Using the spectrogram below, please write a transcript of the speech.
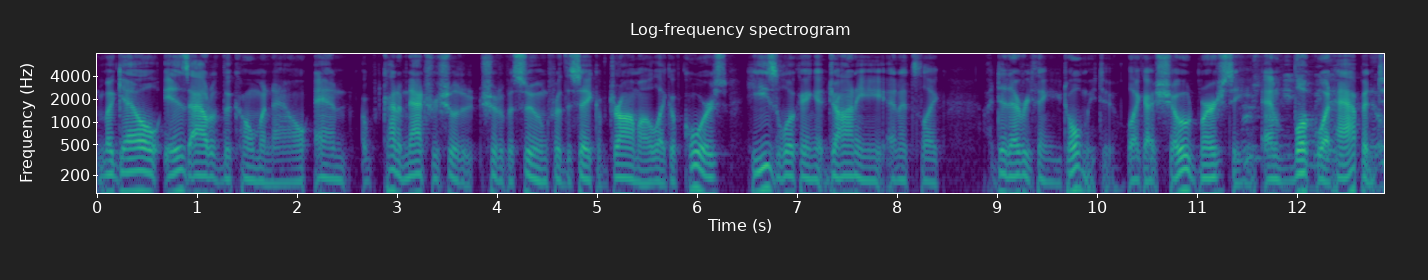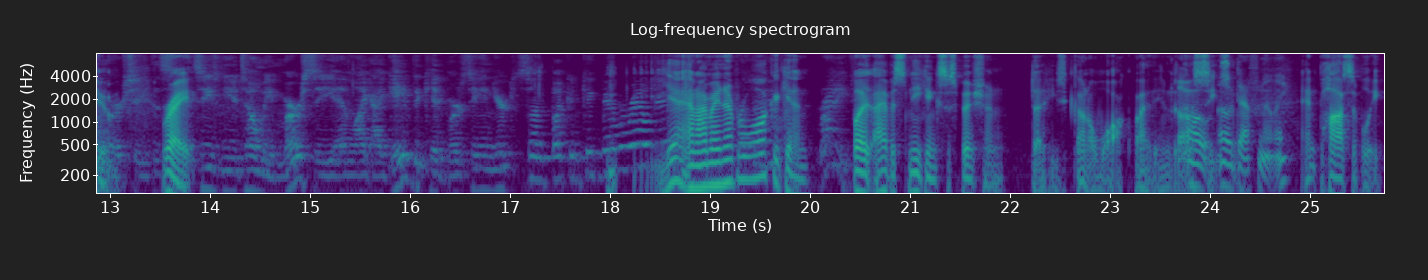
miguel is out of the coma now and kind of naturally should should have assumed for the sake of drama like of course he's looking at johnny and it's like i did everything you told me to like i showed mercy First and look what happened no to mercy. Right season, you tell me mercy, and like I gave the kid mercy, and your son fucking kicked me around. Dude. yeah and i may never walk again Right. but i have a sneaking suspicion that he's gonna walk by the end of this Oh, season oh, definitely. and possibly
